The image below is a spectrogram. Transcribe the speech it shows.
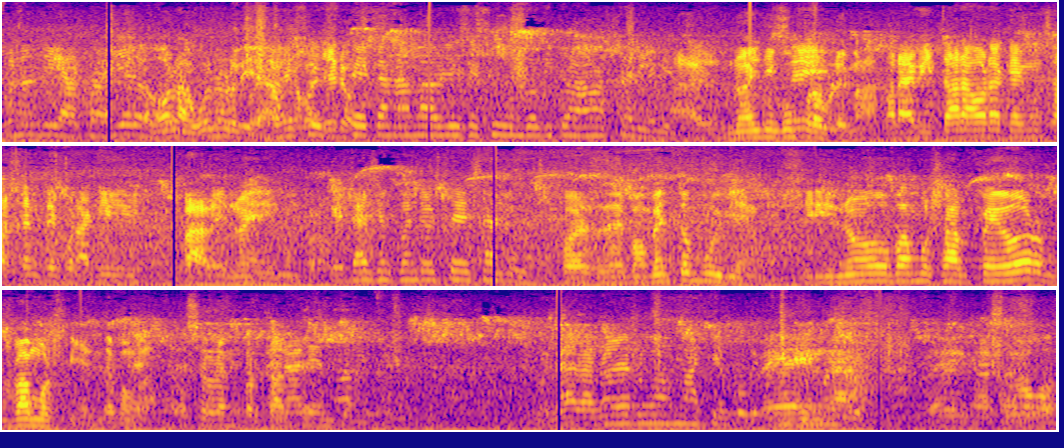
Buenos días, caballero. Hola, buenos días, A ver caballero. si usted tan amable se sube un poquito la mascarilla. Eh, No hay ningún Sí, problema. Para evitar ahora que hay mucha gente por aquí. Vale, no hay ningún ¿Qué problema. tal se encuentra usted de salud? Pues de momento muy bien. Si no vamos a peor, vamos bien, de momento. Eso es lo importante. Pues nada, no le robamos más tiempo. Que tenemos Venga. Venga, hasta luego.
